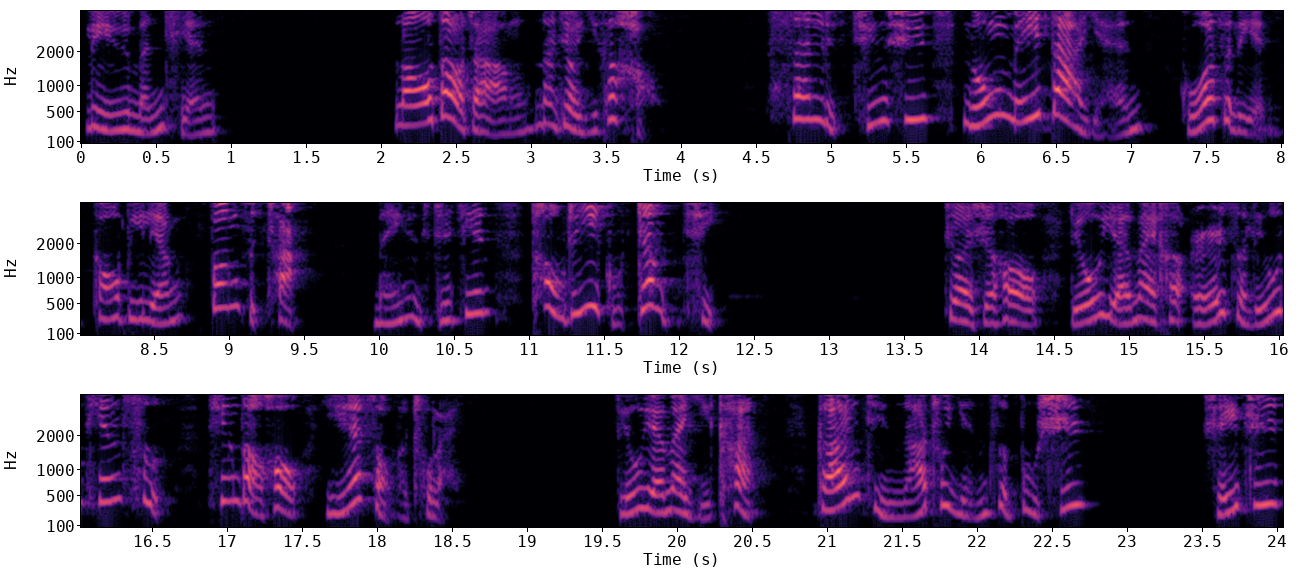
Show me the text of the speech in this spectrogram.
立于门前，老道长那叫一个好，三缕清须，浓眉大眼，国字脸，高鼻梁，方嘴叉，眉宇之间透着一股正气。这时候，刘员外和儿子刘天赐听到后也走了出来。刘员外一看，赶紧拿出银子布施，谁知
